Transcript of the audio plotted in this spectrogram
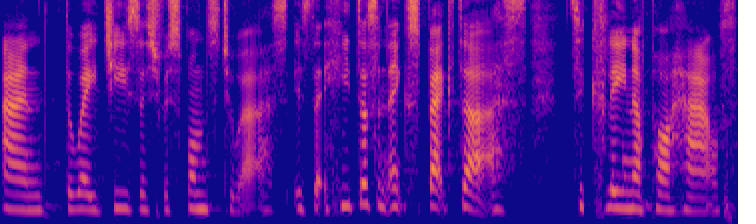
and the way Jesus responds to us is that he doesn't expect us to clean up our house,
